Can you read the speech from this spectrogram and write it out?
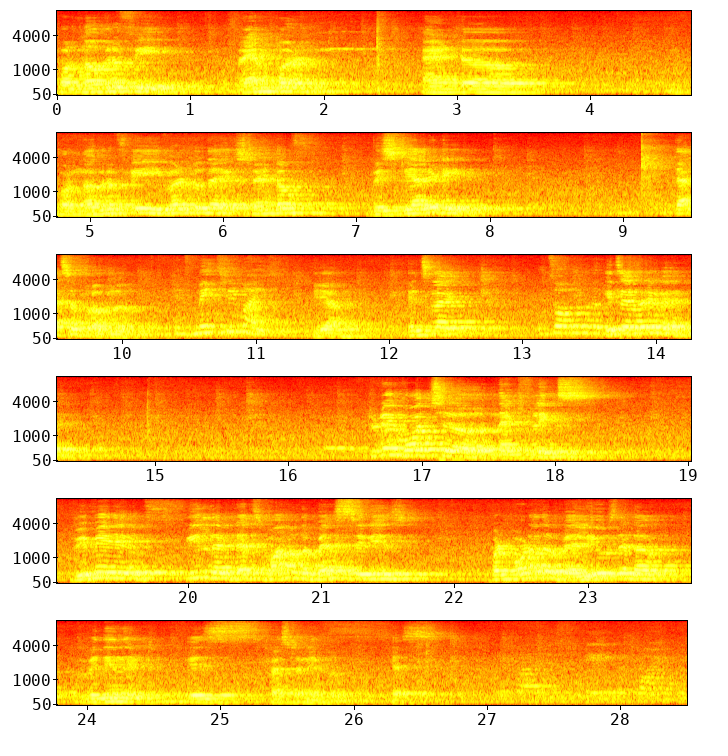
pornography rampant and uh, pornography even to the extent of bestiality, that's a problem. It's mainstreamized. Yeah, it's like It's all over it's everywhere. Today, watch uh, Netflix. We may feel that that's one of the best series, but what are the values that are within it is questionable. Yes. If I just take the point you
